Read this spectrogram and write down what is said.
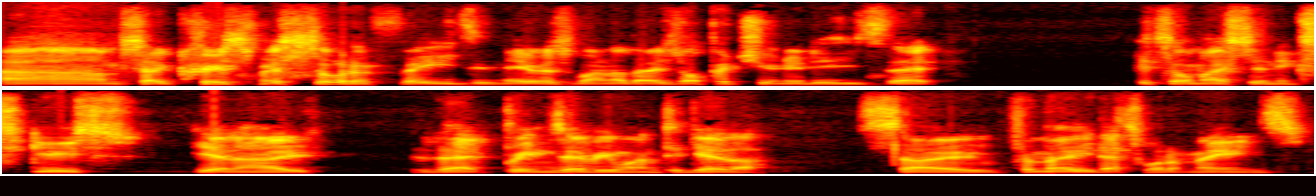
Um, so Christmas sort of feeds in there as one of those opportunities that it's almost an excuse, you know, that brings everyone together. So for me, that's what it means:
